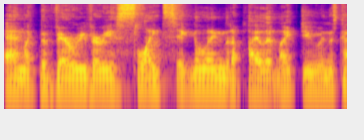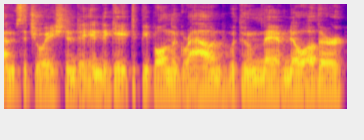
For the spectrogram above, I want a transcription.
and like the very, very slight signaling that a pilot might do in this kind of situation to indicate to people on the ground with whom they have no other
